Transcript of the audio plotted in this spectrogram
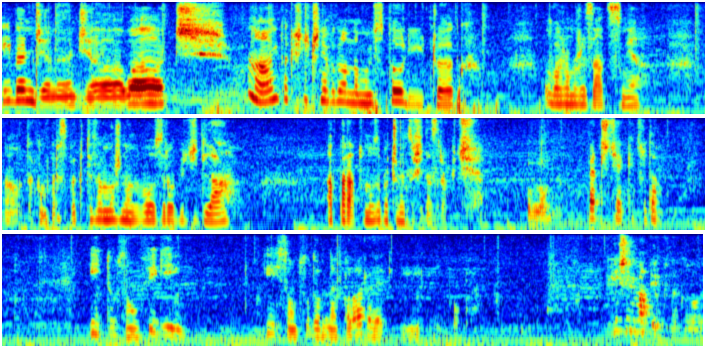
I będziemy działać. No i tak ślicznie wygląda mój stoliczek. Uważam, że zacnie. O, taką perspektywę można by było zrobić dla aparatu. No zobaczymy, co się da zrobić. Oglądam. Patrzcie, jakie cuda. I tu są figi. I są cudowne kolory. I, i w ogóle. Jesień ma piękne kolory,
